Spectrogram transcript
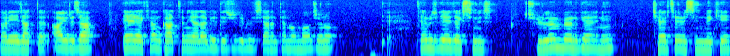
yarayacaktır. Ayrıca eğer ekran kartını ya da bir dizüstü bilgisayarın termal macunu temizleyeceksiniz. Sürülen bölgenin çerçevesindeki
